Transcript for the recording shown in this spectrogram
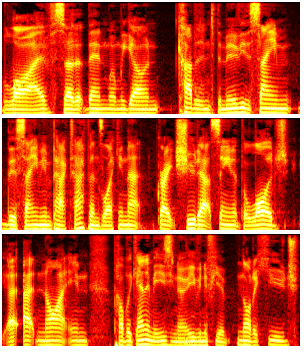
live so that then when we go and cut it into the movie, the same the same impact happens. Like in that great shootout scene at the lodge at, at night in Public Enemies, you know, even if you're not a huge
